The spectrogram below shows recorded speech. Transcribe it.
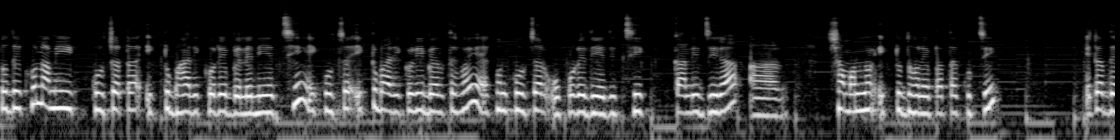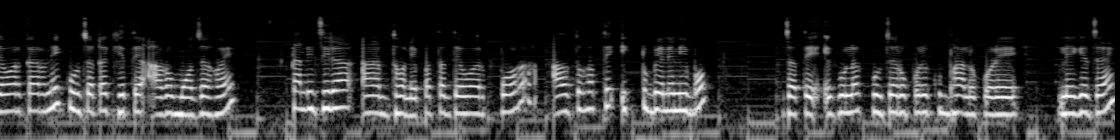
তো দেখুন, আমি কুলচাটা একটু ভারী করে বেলে নিয়েছি। এই কুলচা একটু ভারী করেই বেলতে হয়। এখন কুলচার উপরে দিয়ে দিচ্ছি কালি জিরা আর সামান্য একটু ধনে পাতা কুচি। এটা দেওয়ার কারণে কুলচাটা খেতে আরও মজা হয়। কালিজিরা আর ধনে পাতা দেওয়ার পর আলতো হাতে একটু বেলে নিব, যাতে এগুলা কুলচার উপরে খুব ভালো করে লেগে যায়।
